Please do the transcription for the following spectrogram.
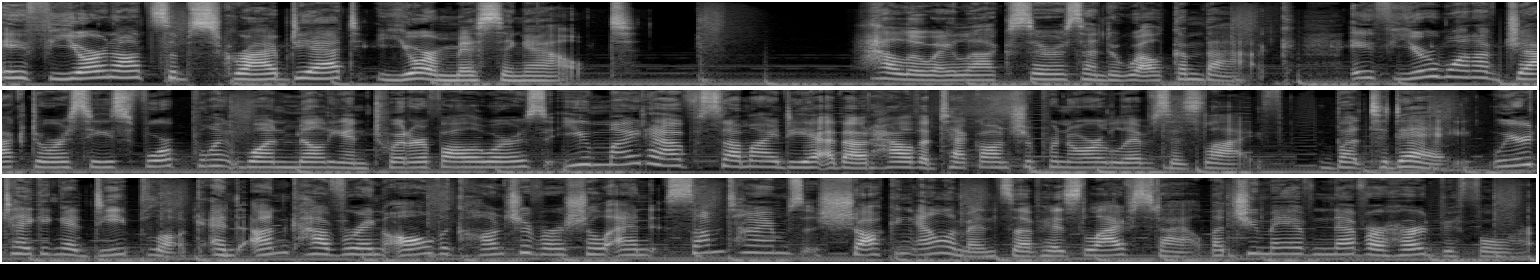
If you're not subscribed yet, you're missing out. Hello, Aluxers, and welcome back. If you're one of Jack Dorsey's 4.1 million Twitter followers, you might have some idea about how the tech entrepreneur lives his life. But today, we're taking a deep look and uncovering all the controversial and sometimes shocking elements of his lifestyle that you may have never heard before.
